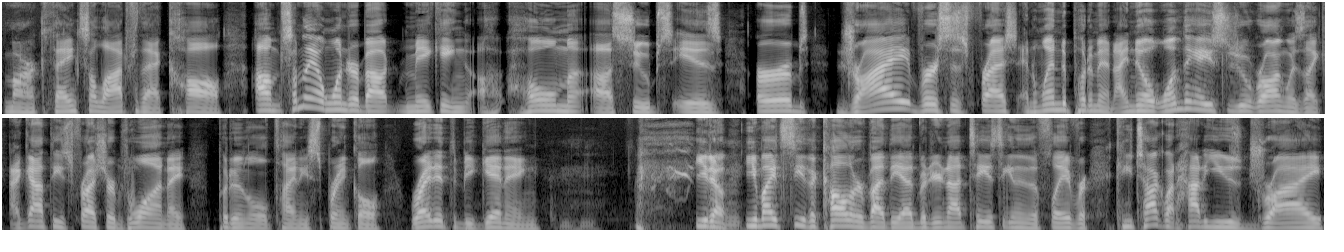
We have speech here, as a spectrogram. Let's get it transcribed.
Mark, thanks a lot for that call. Um, something I wonder about making uh, home uh, soups is herbs, dry versus fresh, and when to put them in. I know one thing I used to do wrong was like I got these fresh herbs. One, I put in a little tiny sprinkle right at the beginning. Mm-hmm you know, mm-hmm. you might see the color by the end, but you're not tasting any of the flavor. Can you talk about how to use dry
